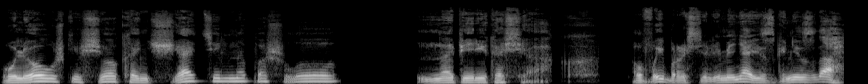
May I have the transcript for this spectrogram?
у Левушки все окончательно пошло наперекосяк выбросили меня из гнезда,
